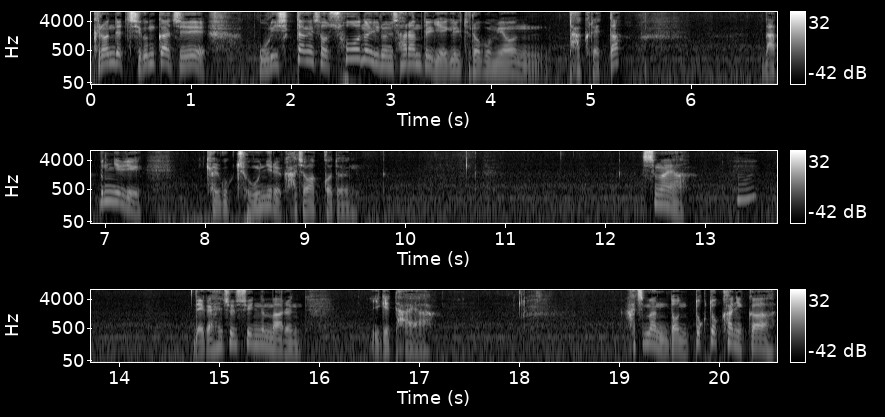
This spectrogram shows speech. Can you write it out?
그런데 지금까지 우리 식당에서 소원을 이룬 사람들 얘기를 들어보면 다 그랬다? 나쁜 일이 결국 좋은 일을 가져왔거든. 승아야. 응? 내가 해줄 수 있는 말은 이게 다야. 하지만 넌 똑똑하니까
